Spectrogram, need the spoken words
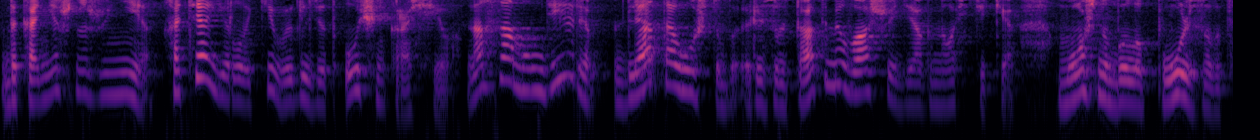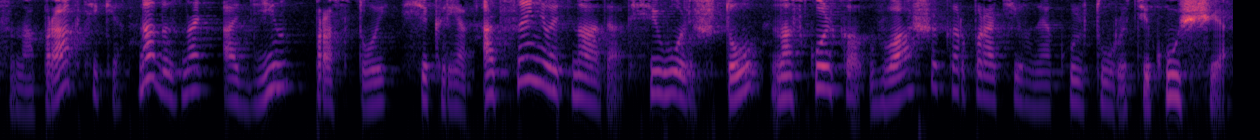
Да, конечно же, нет. Хотя ярлыки выглядят очень красиво. На самом деле, для того, чтобы результатами вашей диагностики можно было пользоваться на практике, надо знать один простой секрет. Оценивать надо всего лишь то, насколько ваша корпоративная культура текущая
